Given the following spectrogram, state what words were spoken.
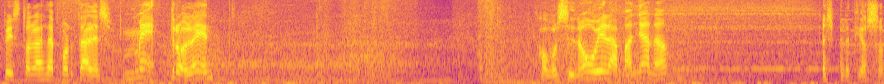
pistolas de portales me troleen. Como si no hubiera mañana. Es precioso.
